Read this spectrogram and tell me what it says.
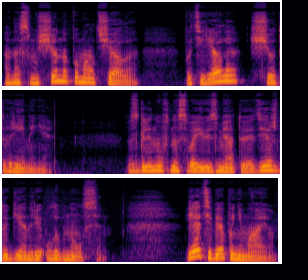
Она смущенно помолчала, потеряла счет времени. Взглянув на свою измятую одежду, Генри улыбнулся. «Я тебя понимаю».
